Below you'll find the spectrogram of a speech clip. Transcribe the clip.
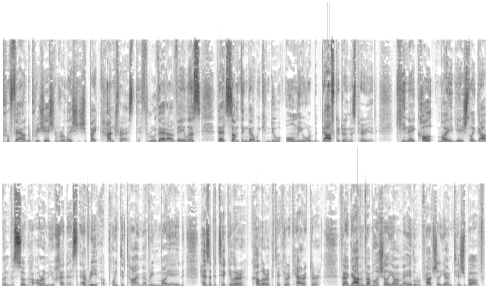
profound appreciation of relationship by contrast, through that Avelis, that's something that we can do only or bedafka during this period. Kine kol Every appointed time, every moed has a particular color, a particular character. V'agavin v'amhoshel yom me'elu v'prat shel yom tishbav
